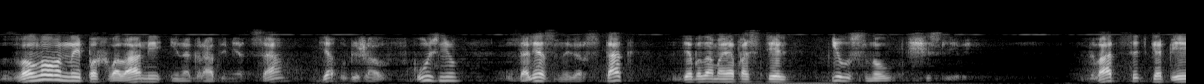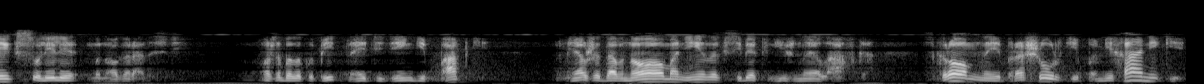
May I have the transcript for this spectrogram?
Взволнованный похвалами и наградами отца, я убежал в кузню, залез на верстак где была моя постель, и уснул счастливый. Двадцать копеек сулили много радости. Можно было купить на эти деньги папки. Меня уже давно манила к себе книжная лавка. Скромные брошюрки по механике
